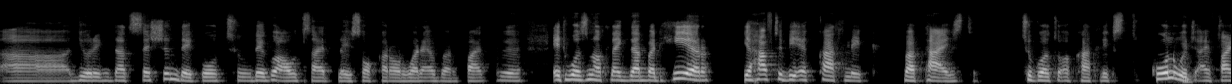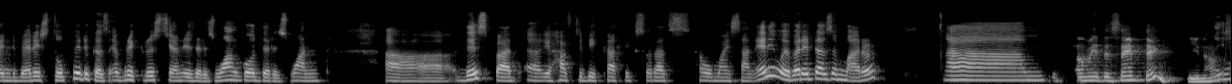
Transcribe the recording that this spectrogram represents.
uh, during that session they go to they go outside play soccer or whatever but uh, it was not like that but here you have to be a catholic baptized to go to a Catholic school, which I find very stupid because every Christian is there is one God, there is one uh, this, but uh, you have to be Catholic. So that's how my son. Anyway, but it doesn't matter. Um, Tell me the same thing. You know, Yeah.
